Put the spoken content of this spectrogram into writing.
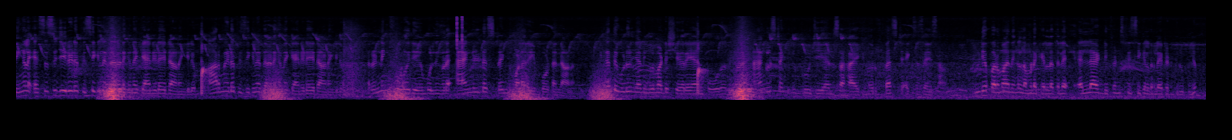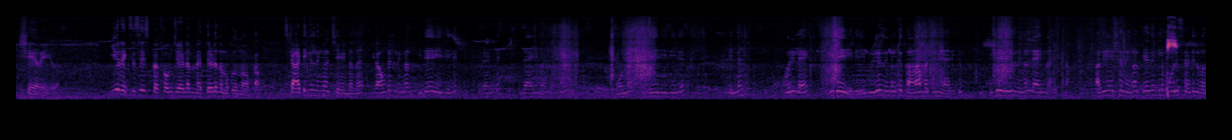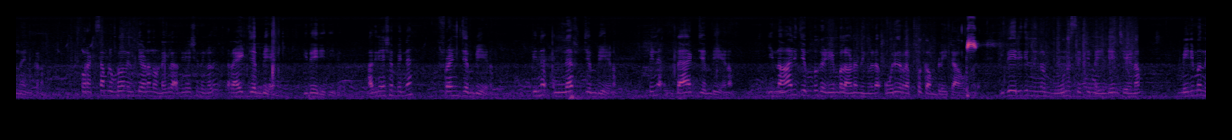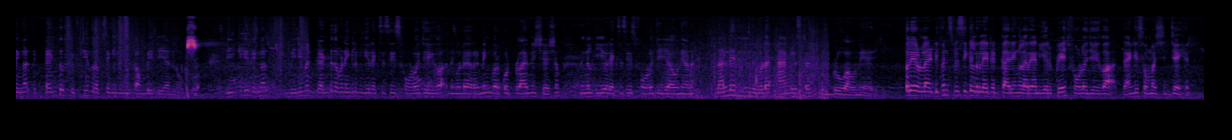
നിങ്ങൾ S S ജിയുടെ ഫിസിക്കലിനെ തിരഞ്ഞെടുക്കുന്ന കാൻഡിഡേറ്റ് ആണെങ്കിലും ആർമിയുടെ ഫിസിക്കലിനെ തിരഞ്ഞെടുക്കുന്ന കാൻഡിഡേറ്റ് ആണെങ്കിലും റണ്ണിങ് ഫോളോ ചെയ്യുമ്പോൾ നിങ്ങളുടെ ആംഗിളിന്റെ സ്ട്രെങ്ത് വളരെ ഇമ്പോർട്ടന്റ് ആണ്. ഇന്നത്തെ വീഡിയോ ഞാൻ നിങ്ങളുമായിട്ട് ഷെയർ ചെയ്യാൻ പോകുന്നത് നിങ്ങളുടെ ആംഗിൾ സ്ട്രെങ്ത് ഇംപ്രൂവ് ചെയ്യാൻ സഹായിക്കുന്ന ഒരു ബെസ്റ്റ് എക്സസൈസ് ആണ്. വീഡിയോ പരമാവധി നിങ്ങൾ നമ്മുടെ കേരളത്തിലെ എല്ലാ ഡിഫൻസ് ഫിസിക്കൽ റിലേറ്റഡ് ഗ്രൂപ്പിലും ഷെയർ ചെയ്യുക. ഈ ഒരു എക്സസൈസ് പെർഫോം ചെയ്യേണ്ട മെത്തേഡ് നമുക്കൊന്ന് നോക്കാം. സ്റ്റാർട്ടിങ്ങിൽ നിങ്ങൾ ചെയ്യേണ്ടത് ഗ്രൗണ്ടിൽ നിങ്ങൾ ഇതേ രീതിയിൽ രണ്ട് ലൈൻ വരും ഒന്ന് ഇതേ രീതിയിൽ പിന്നെ ഒരു ലൈൻ ഇതേ രീതിയിൽ. ഈ വീഡിയോയിൽ നിങ്ങൾക്ക് കാണാൻ പറ്റുന്നതായിരിക്കും. ഇതേ രീതിയിൽ നിങ്ങൾ ലൈൻ വരയ്ക്കണം. അതിനുശേഷം നിങ്ങൾ ഏതെങ്കിലും ഒരു സൈഡിൽ വന്ന് നിൽക്കണം. ഫോർ എക്സാമ്പിൾ ഇവിടെ നിൽക്കുകയാണെന്നുണ്ടെങ്കിൽ അതിനുശേഷം നിങ്ങൾ റൈറ്റ് ജമ്പ് ചെയ്യണം. ഇതേ രീതിയിൽ. അതിനുശേഷം പിന്നെ ഫ്രണ്ട് ജമ്പ് ചെയ്യണം. പിന്നെ ലെഫ്റ്റ് ജമ്പ് ചെയ്യണം. പിന്നെ ബാക്ക് ജമ്പ് ചെയ്യണം. ഈ നാല് ജമ്പ് കഴിയുമ്പോഴാണ് നിങ്ങളുടെ ഒരു റെപ്പ് കംപ്ലീറ്റ് ആവുന്നത്. ഇതേ രീതിയിൽ നിങ്ങൾ മൂന്ന് സെറ്റ് മെയിന്റെയിൻ ചെയ്യണം. മിനിമം നിങ്ങൾ ടെൻ ടു ഫിഫ്റ്റീൻ റെപ്സ് എങ്കിലും നിങ്ങൾ കംപ്ലീറ്റ് ചെയ്യാൻ നോക്കുക വീക്കിലി നിങ്ങൾ മിനിമം രണ്ട് തവണയെങ്കിലും ഈ ഒരു എക്സസൈസ് ഫോളോ ചെയ്യുക. നിങ്ങളുടെ റണ്ണിങ് വർക്കൗട്ട് പ്ലാനിന് ശേഷം നിങ്ങൾക്ക് ഈ ഒരു എക്സസൈസ് ഫോളോ ചെയ്യാവുന്നതാണ്. നല്ല രീതിയിൽ നിങ്ങളുടെ ആംഗിൾ സ്ട്രെങ്ത് ഇമ്പ്രൂവ് ആവുന്നതായിരിക്കും. അതുപോലെയുള്ള ഡിഫൻസ് ഫിസിക്കൽ റിലേറ്റഡ് കാര്യങ്ങൾ അറിയാൻ ഈ ഒരു പേജ് ഫോളോ ചെയ്യുക. താങ്ക് സോ മച്ച് ജയ് ഹിന്ദ്.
